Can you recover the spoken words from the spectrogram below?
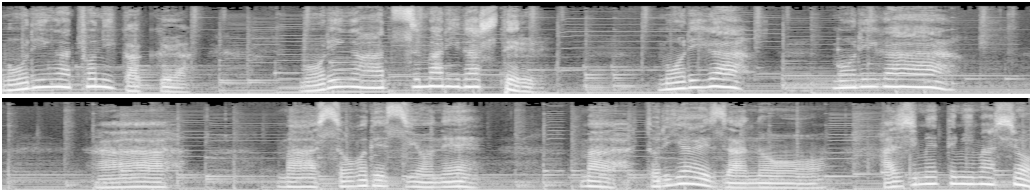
森がとにかく森が集まりだしてる。森が森が。ああまあそうですよね。まあとりあえずあのー、始めてみましょう。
